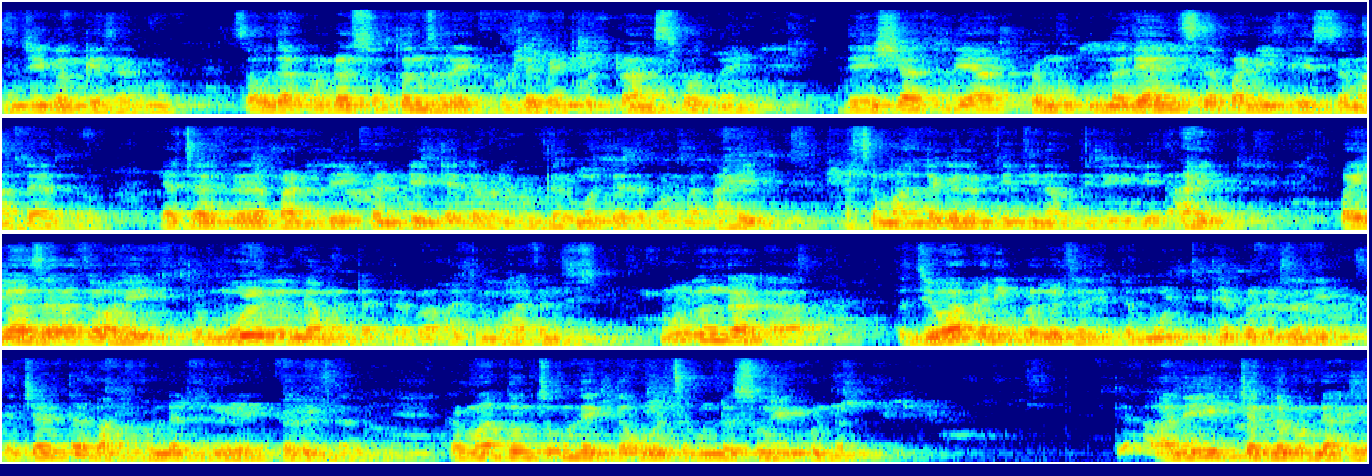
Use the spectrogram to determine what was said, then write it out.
म्हणजे गंगेचं आगमन चौदा कुंड स्वतंत्र आहेत. कुठल्यापैकी कुठे ट्रान्सफर होत नाही. देशातल्या प्रमुख नद्यांचं पाणी इथे असं मानलं जातं याच्या पाणी कंटेंट त्याच्यामध्ये गुणधर्म त्याच्या प्रमाणात आहेत असं मानलं गेलं आणि तिथे नाव दिले गेले आहेत. पहिला झरा जो आहे तो मूळ गंगा म्हणतात तर अजून वाहताना मूळ गंगा का? तर जेव्हा कधी प्रगट झाली तर मूळ तिथे प्रगट झाली त्याच्यानंतर बाकी कुंडातले प्रगट झाले. क्रमांक दोनचं कुंड एकदम वरचं कुंड सूर्यकुंड. आणि एक चंद्रकुंड आहे.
